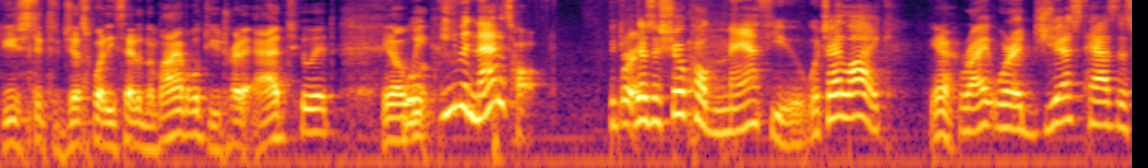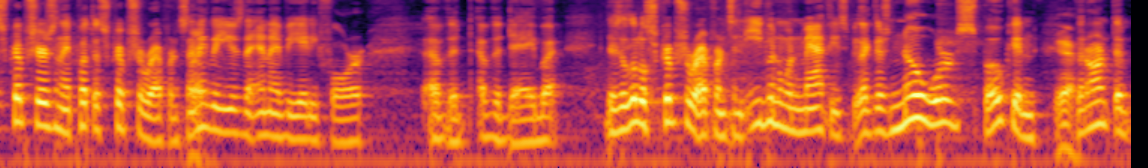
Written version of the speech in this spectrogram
do you stick to just what he said in the Bible? Do you try to add to it? You know, Well, we even that is hard. Because Right. There's a show called Matthew, which I like. yeah right? Where it just has the scriptures and they put the scripture reference. I think they use the NIV 84 of the of the day, but there's a little scripture reference, and even when Matthew speaks, like there's no words spoken Yeah. that aren't the,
